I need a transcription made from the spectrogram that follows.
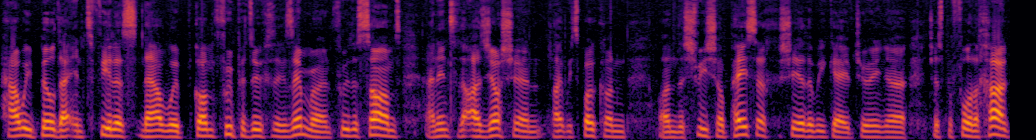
how we build that into tefillas. Now we've gone through Pazuka Zimra and through the Psalms and into the Az and like we spoke on on the Shvi Pesach shir that we gave during uh, just before the Chag,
